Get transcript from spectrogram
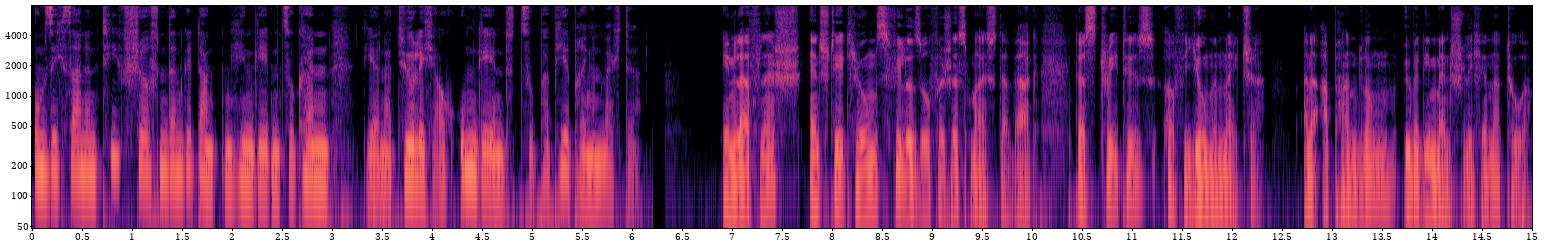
um sich seinen tiefschürfenden Gedanken hingeben zu können, die er natürlich auch umgehend zu Papier bringen möchte. In La Flèche entsteht Humes philosophisches Meisterwerk, das Treatise of Human Nature, eine Abhandlung über die menschliche Natur.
